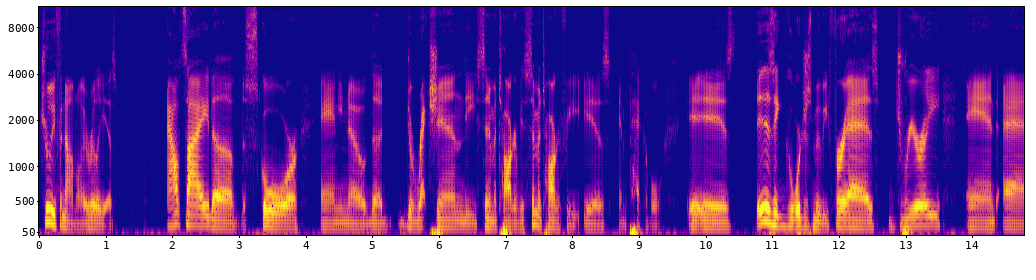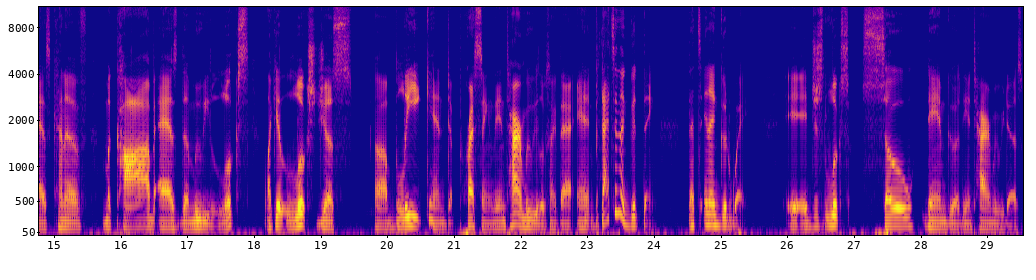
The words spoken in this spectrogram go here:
truly phenomenal. It really is. Outside of the score and you know the direction, the cinematography, cinematography is impeccable. It is it is a gorgeous movie for as dreary and as kind of macabre as the movie looks. Like it looks just uh, bleak and depressing. The entire movie looks like that, and but that's in a good thing. That's in a good way. It, just looks so damn good. The entire movie does.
